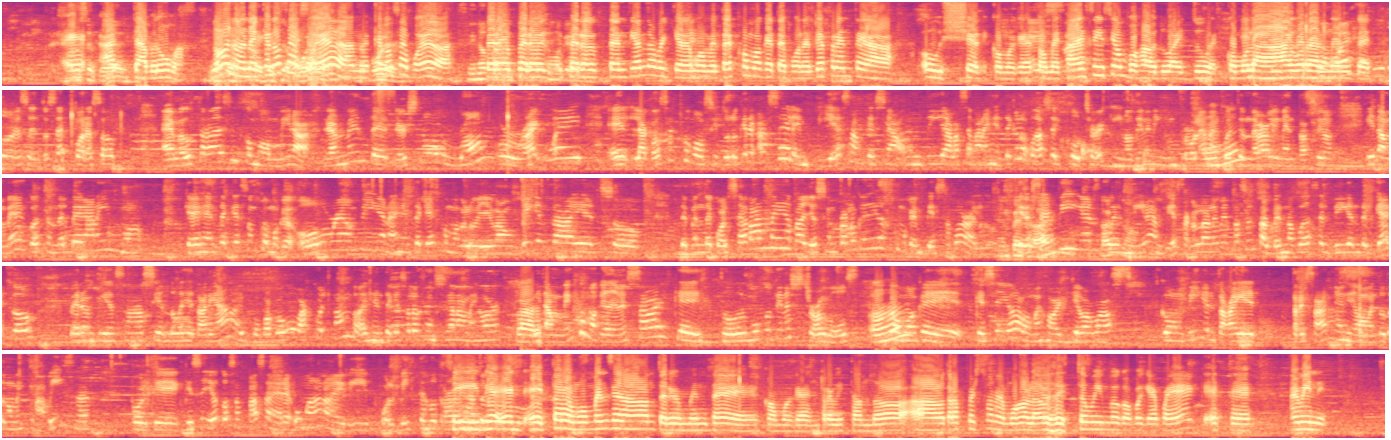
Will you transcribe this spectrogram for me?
eh, se puede. ah, te abrumas. No, No, no, no es que no se pueda, no es que no se pueda. No, pero, es pero te entiendo porque de momento es como que te pones de frente a, oh shit, como que tomé esta decisión, pues how do I do it? ¿Cómo la hago ¿Cómo realmente? ejecuto eso? Entonces, por eso a mí me gustaba decir como, mira, realmente there's no wrong or right way. Eh, la cosa es como, si tú lo quieres hacer, empieza aunque sea un día a la semana. Hay gente que lo puede hacer cold turkey, no tiene ningún problema en Ujú. cuestión de la alimentación. Y también en cuestión del veganismo, que hay gente que son como que all around vegan, hay gente que es como que lo lleva a un vegan diet, so depende cuál sea la meta. Yo siempre lo que digo es como que empieza por algo. Empezar, ¿Quieres ser vegan? Pues exacto. Mira, empieza con la alimentación, tal vez no puedes ser vegan del get-go, pero empieza siendo vegetariano y poco a poco vas cortando. Hay gente que eso le funciona mejor. Claro. Y también como que debes saber que todo el mundo tiene struggles. Ajá. Como que, qué sé yo, a lo mejor llevabas con vegan diet tres años y de momento te comiste una pizza. Porque, qué sé yo, cosas pasan, eres humano y, y volviste otra vez Sí, tu... de- el- esto lo hemos mencionado anteriormente, como que entrevistando a otras personas hemos hablado de esto mismo, como que pues, este, I mean,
